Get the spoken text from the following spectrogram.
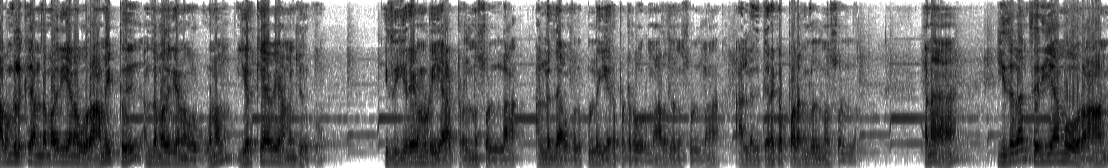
அவங்களுக்கு அந்த மாதிரியான ஒரு அமைப்பு அந்த மாதிரியான ஒரு குணம் இயற்கையாகவே அமைஞ்சிருக்கும். இது இறைவனுடைய ஆற்றல்னு சொல்லலாம் அல்லது அவங்களுக்குள்ளே ஏற்படுற ஒரு மாறுதல்னு சொல்லலாம் அல்லது கிரக பலன்கள்னு சொல்லலாம். ஆனால் இதெல்லாம் தெரியாமல் ஒரு ஆண்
